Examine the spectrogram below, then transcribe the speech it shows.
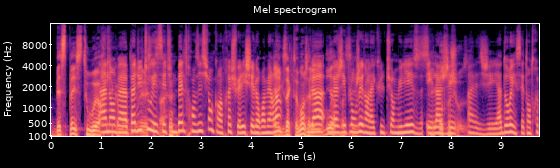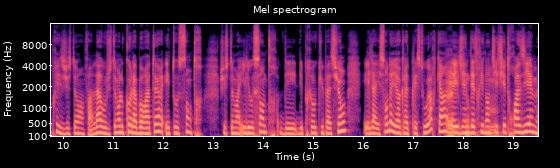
best place to work. Ah non, bah, pas du tout. Et c'est une belle transition quand après je suis allée chez Leroy Merlin. Exactement, j'allais Là, dire, là j'ai plongé dans la culture mulliez et là j'ai ah, j'ai adoré cette entreprise justement. Enfin là où justement le collaborateur est au centre. Justement, il est au centre des, des préoccupations. Et là, ils sont d'ailleurs Great Place to Work. Hein. là, ils viennent d'être identifiés mmh troisième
